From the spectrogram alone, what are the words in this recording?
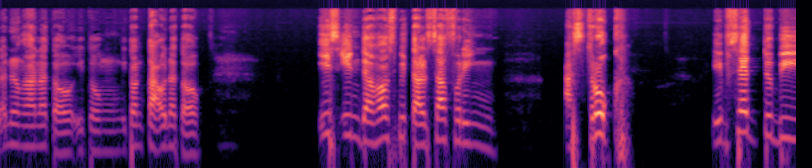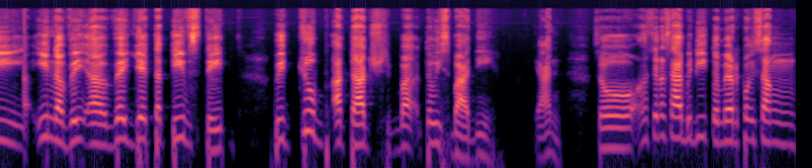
ano nga na to, itong itong tao na to is in the hospital suffering a stroke if said to be in a, ve- a vegetative state with tube attached ba- to his body. Yan. So, ang sinasabi dito, meron pong isang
